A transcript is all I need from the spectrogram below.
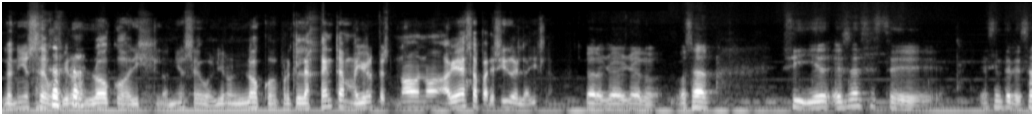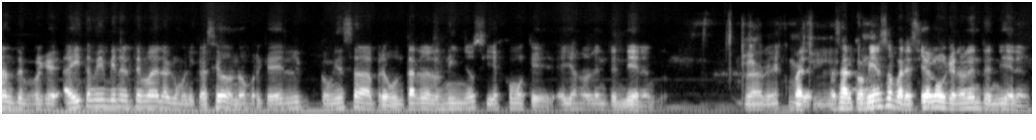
Los niños se volvieron locos, dije, los niños se volvieron locos. Porque la gente mayor, pues, no, no, había desaparecido de la isla. Claro, claro, claro. O sea, sí, e, esa es este es interesante porque ahí también viene el tema de la comunicación, ¿no? Porque él comienza a preguntarle a los niños y es como que ellos no le entendieran. Claro, es como O sea, al comienzo parecía como que no le entendieran.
